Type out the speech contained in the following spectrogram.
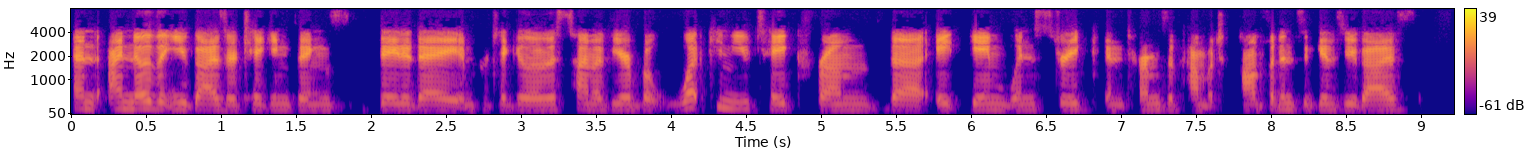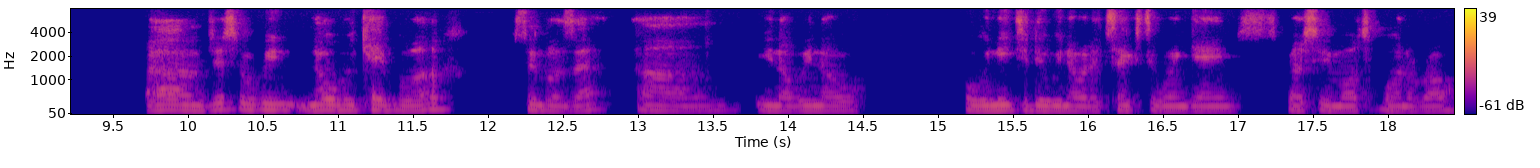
And I know that you guys are taking things day to day, in particular this time of year. But what can you take from the eight-game win streak in terms of how much confidence it gives you guys? Um, just what we know we're capable of. Simple as that. Um, you know, we know what we need to do. We know what it takes to win games, especially multiple in a row.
